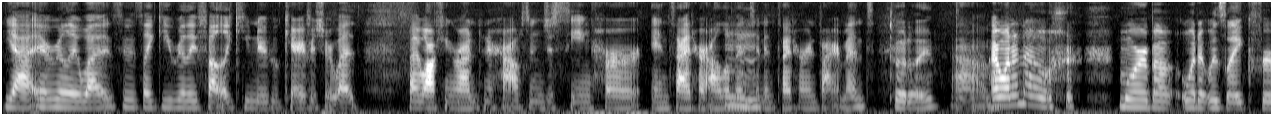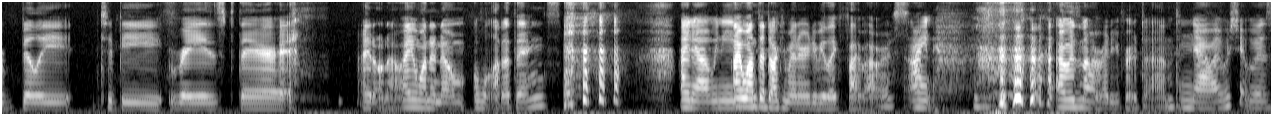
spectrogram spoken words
yeah, it really was. It was like you really felt like you knew who Carrie Fisher was by walking around in her house and just seeing her inside her elements Mhm. and inside her environment. Totally. Um, I want to know more about what it was like for Billy to be raised there. I don't know. I want to know a lot of things. I know we need. I want the documentary to be like five hours. I I was not ready for it to end. no. I wish it was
